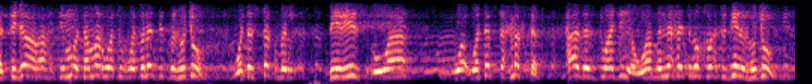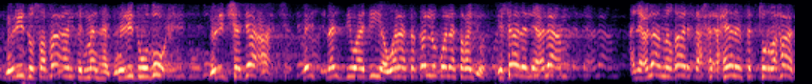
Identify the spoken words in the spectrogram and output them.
التجارة في مؤتمر وت- وتندد بالهجوم وتستقبل بيريز و- وتفتح مكتب. هذا ازدواجية ومن ناحية أخرى تدين الهجوم. نريد صفاء في المنهج نريد وضوح. نريد شجاعة ليس لا ازدواجية ولا تقلب ولا تغير. رسالة الإعلام الإعلام الغارق أح- أحيانا في الترهات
